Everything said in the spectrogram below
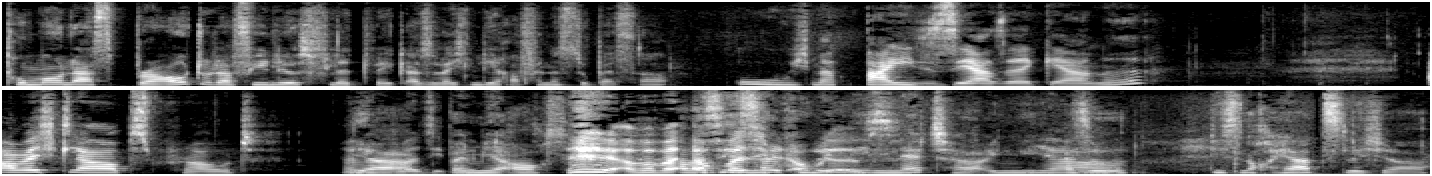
Pomona Sprout oder Philius Flitwick? Also welchen Lehrer findest du besser? uh, ich mag beide sehr, sehr gerne. Aber ich glaube Sprout. Ja, bei mir auch so. aber weil, Aber auch sie weil ist sie halt auch cool irgendwie ist. netter. Irgendwie. Ja. Also, die ist noch herzlicher.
